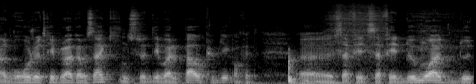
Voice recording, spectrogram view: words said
un gros jeu AAA comme ça qui ne se dévoile pas au public, en fait. Euh, ça fait ça fait deux mois, deux,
